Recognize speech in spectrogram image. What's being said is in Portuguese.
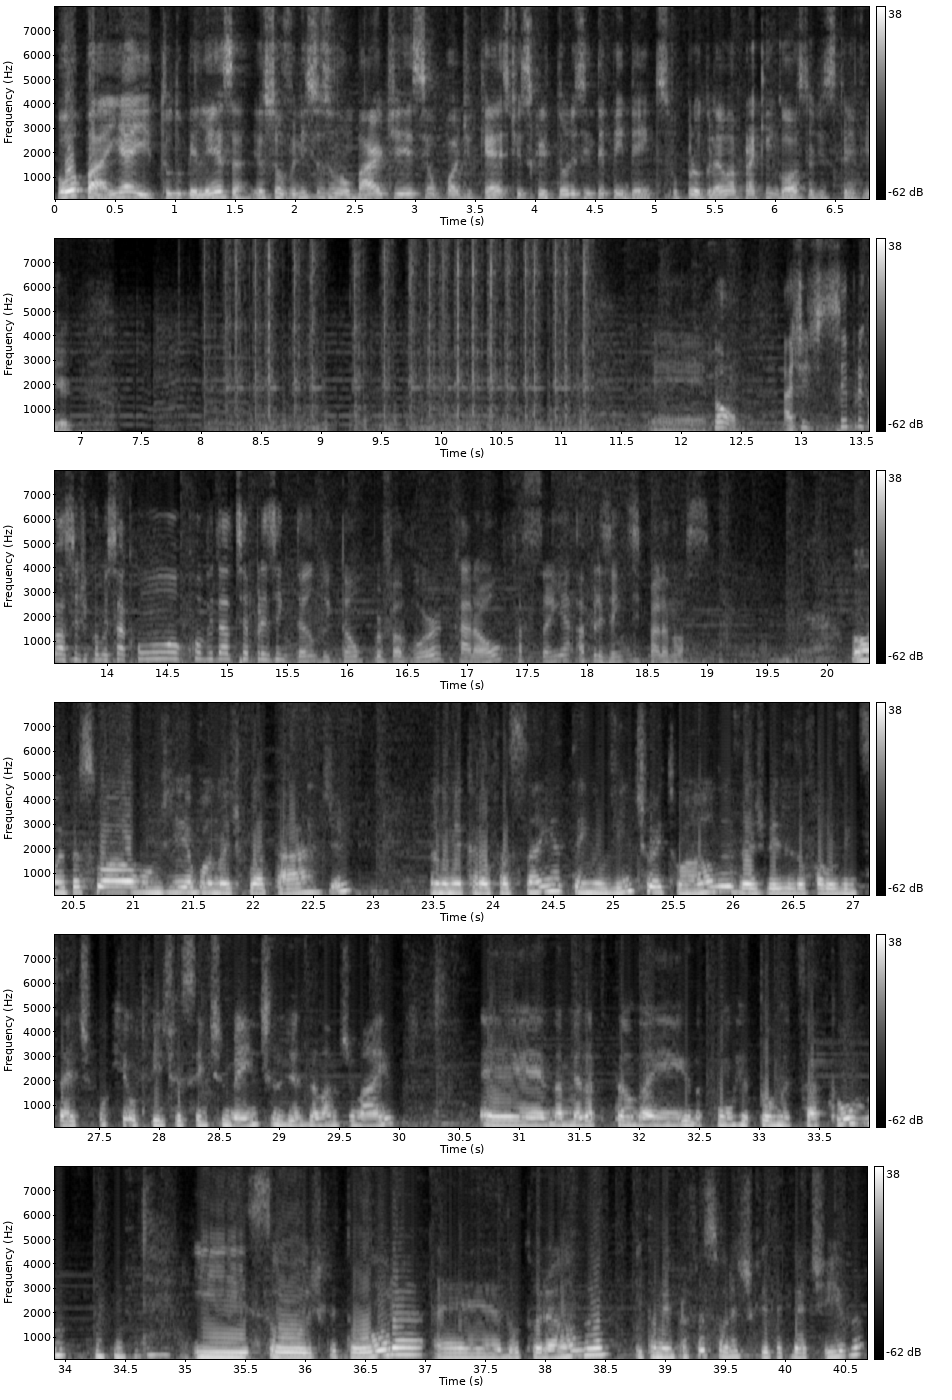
Opa, e aí, tudo beleza? Eu sou Vinícius Lombardi e esse é o podcast Escritores Independentes, o programa para quem gosta de escrever. É, bom, a gente sempre gosta de começar com o convidado se apresentando, então, por favor, Carol Façanha, apresente-se para nós. Oi, pessoal, bom dia, boa noite, boa tarde. Meu nome é Carol Façanha, tenho 28 anos, às vezes eu falo 27 porque eu fiz recentemente, no dia 19 de maio, é, me adaptando aí com o retorno de Saturno. e sou escritora, é, doutoranda e também professora de escrita criativa.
